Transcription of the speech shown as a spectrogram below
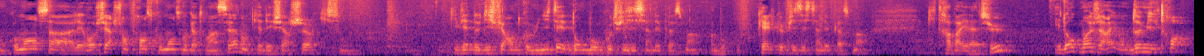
On commence à, les recherches en France commencent en 96, donc il y a des chercheurs qui sont qui viennent de différentes communautés, dont beaucoup de physiciens des plasmas, enfin beaucoup, quelques physiciens des plasmas qui travaillent là-dessus. Et donc moi j'arrive en 2003.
